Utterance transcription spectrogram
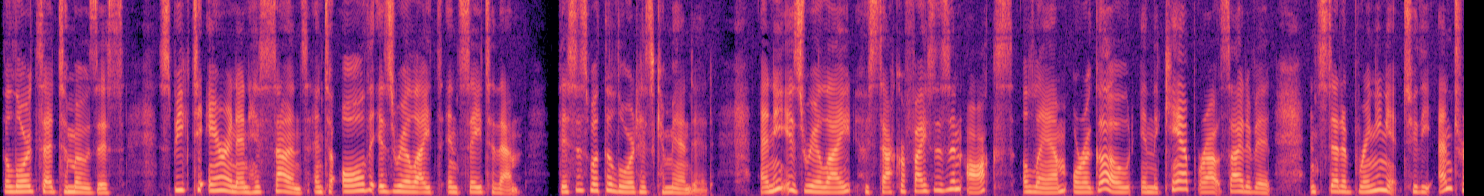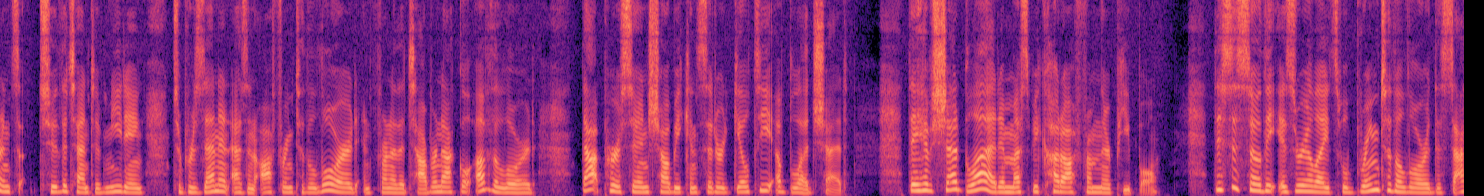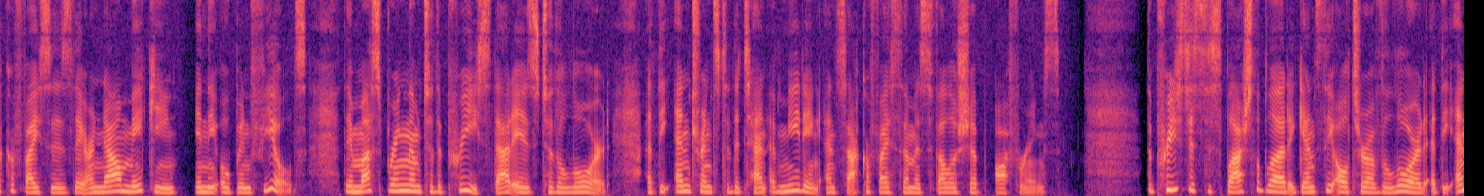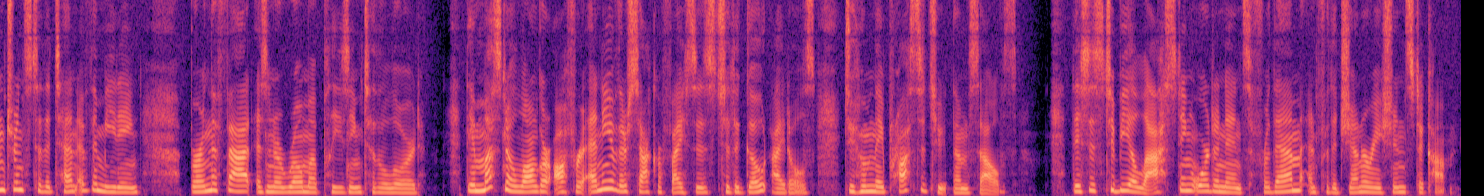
The Lord said to Moses, Speak to Aaron and his sons and to all the Israelites and say to them, This is what the Lord has commanded. Any Israelite who sacrifices an ox, a lamb, or a goat in the camp or outside of it, instead of bringing it to the entrance to the tent of meeting to present it as an offering to the Lord in front of the tabernacle of the Lord, that person shall be considered guilty of bloodshed. They have shed blood and must be cut off from their people. This is so the Israelites will bring to the Lord the sacrifices they are now making in the open fields. They must bring them to the priest, that is, to the Lord, at the entrance to the tent of meeting, and sacrifice them as fellowship offerings. The priest is to splash the blood against the altar of the Lord at the entrance to the tent of the meeting, burn the fat as an aroma pleasing to the Lord. They must no longer offer any of their sacrifices to the goat idols to whom they prostitute themselves. This is to be a lasting ordinance for them and for the generations to come.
